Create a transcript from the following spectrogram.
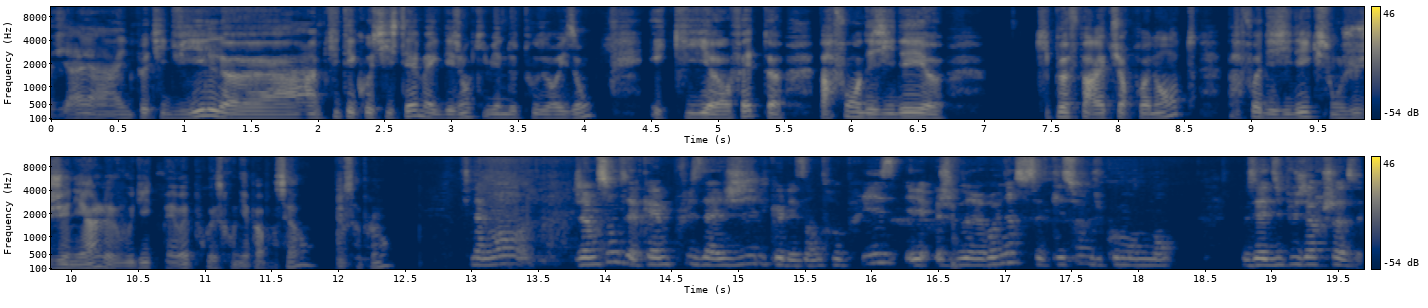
je dirais, un- une petite ville, un, petit écosystème avec des gens qui viennent de tous horizons et qui, en fait, parfois ont des idées qui peuvent paraître surprenantes, parfois des idées qui sont juste géniales. Et vous vous dites, mais ouais, pourquoi est-ce qu'on n'y a pas pensé avant, tout simplement? Finalement, j'ai l'impression que vous êtes quand même plus agile que les entreprises. Et je voudrais revenir sur cette question du commandement. Vous avez dit plusieurs choses.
